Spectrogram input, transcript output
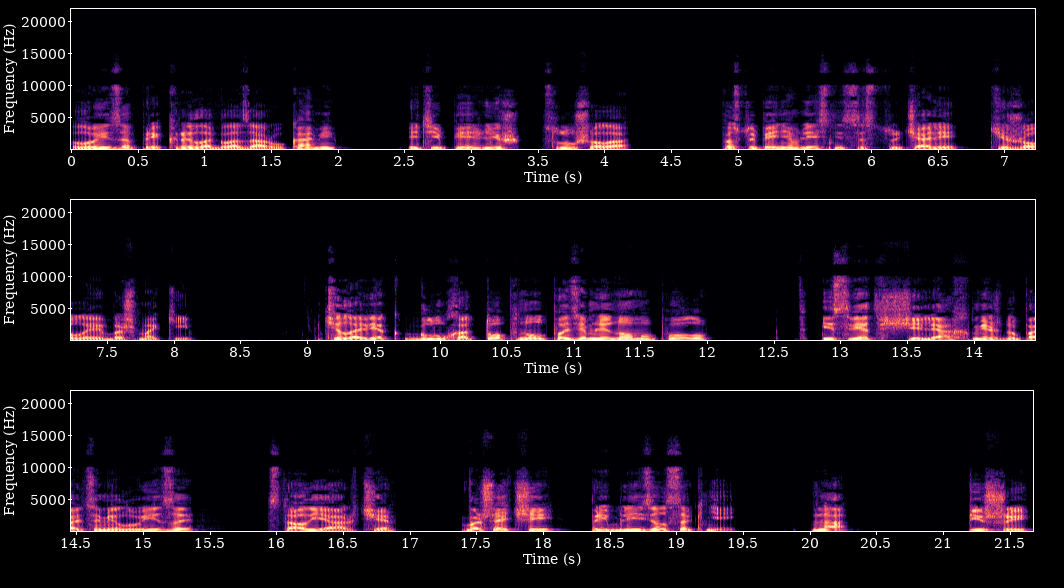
Луиза прикрыла глаза руками и теперь лишь слушала. По ступеням лестницы стучали тяжелые башмаки. Человек глухо топнул по земляному полу, и свет в щелях между пальцами Луизы стал ярче. Вошедший приблизился к ней. «На, пиши!»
